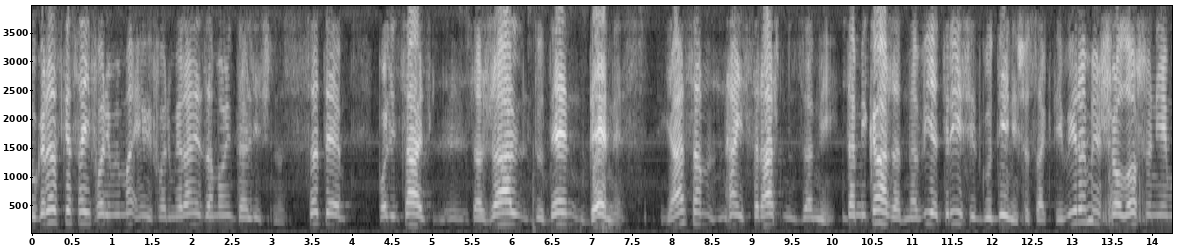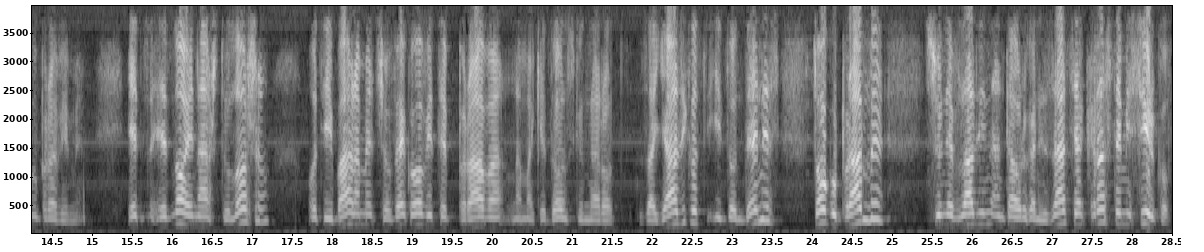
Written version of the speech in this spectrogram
во Грцка се информирани за мојата личност. Сите полицајци, за жал, до ден денес Јас сам најстрашно за ми. Да ми кажат на вие 30 години што се активираме, што лошо ние му правиме. Едно е нашето лошо, оти бараме човековите права на македонскиот народ. За јазикот и до денес то го правиме со невладината организација Крстем и Сирков.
